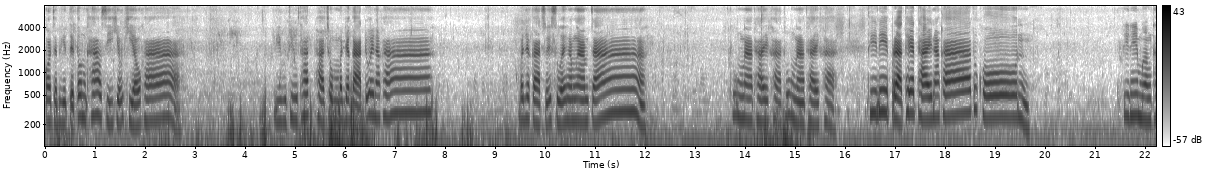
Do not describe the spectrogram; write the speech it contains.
ก็จะมีแต่ต้นข้าวสีเขียวๆค่ะวิวทิวทัศน์พาชมบรรยากาศด้วยนะคะ บรรยากาศสวยๆ งามๆ จ้า ทุ่งนาไทยค่ะ ทุ่งนาไทยค่ะ ที่นี่ประเทศไทยนะคะ ทุกคน ที่นี่เมืองไท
